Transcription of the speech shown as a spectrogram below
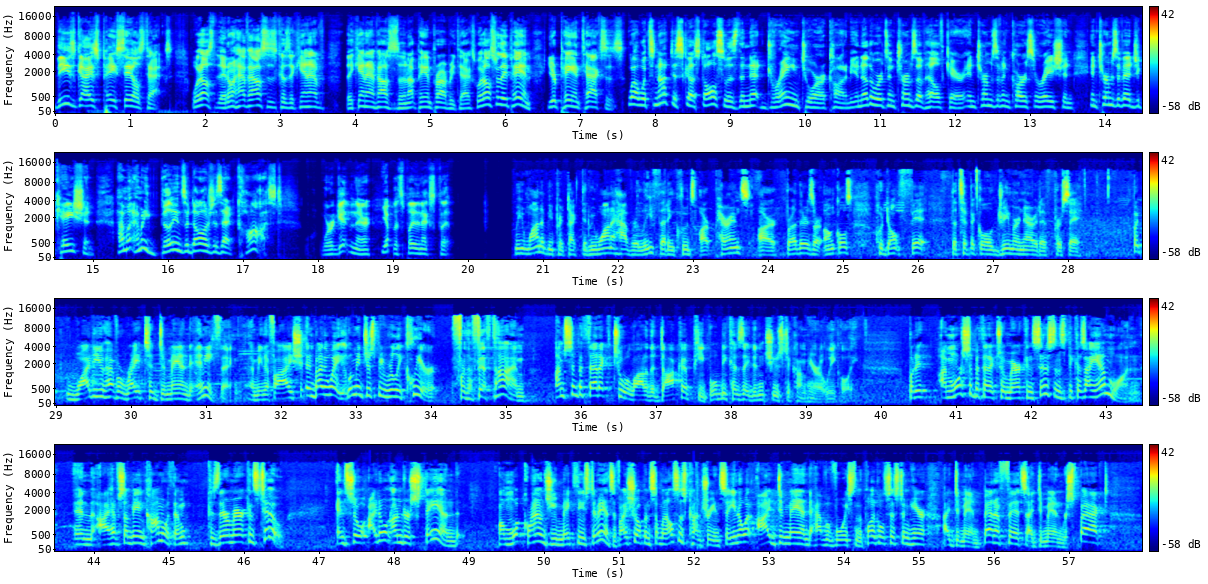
These guys pay sales tax. What else? They don't have houses because they can't have they can't have houses. So they're not paying property tax. What else are they paying? You're paying taxes. Well, what's not discussed also is the net drain to our economy. In other words, in terms of healthcare, in terms of incarceration, in terms of education, how, mu- how many billions of dollars does that cost? We're getting there. Yep. Let's play the next clip. We want to be protected. We want to have relief that includes our parents, our brothers, our uncles who don't fit the typical dreamer narrative per se. But why do you have a right to demand anything? I mean, if I sh- and by the way, let me just be really clear for the fifth time. I'm sympathetic to a lot of the DACA people because they didn't choose to come here illegally. But it, I'm more sympathetic to American citizens because I am one, and I have something in common with them because they're Americans too. And so I don't understand on what grounds you make these demands. If I show up in someone else's country and say, you know what, I demand to have a voice in the political system here, I demand benefits, I demand respect,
